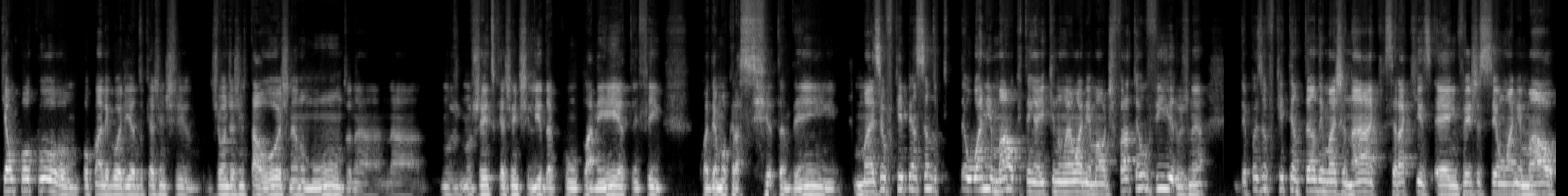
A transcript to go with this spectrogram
que é um pouco um pouco uma alegoria do que a gente de onde a gente está hoje, né? No mundo, na, na no, no, jeito que a gente lida com o planeta, enfim, com a democracia também. Mas eu fiquei pensando que o animal que tem aí que não é um animal de fato é o vírus, né? Depois eu fiquei tentando imaginar que será que é, em vez de ser um animal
